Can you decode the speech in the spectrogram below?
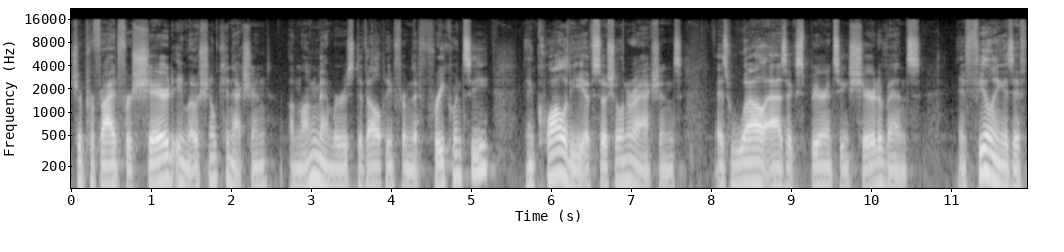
should provide for shared emotional connection among members developing from the frequency and quality of social interactions as well as experiencing shared events and feeling as if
